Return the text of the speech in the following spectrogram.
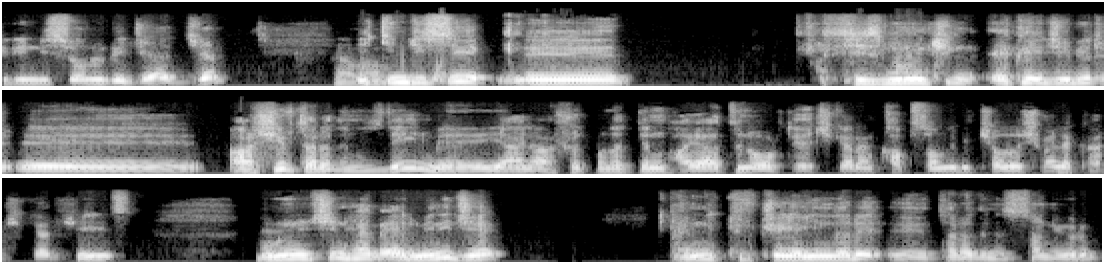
birincisi onu rica edeceğim. Tamam. İkincisi e, siz bunun için epeyce bir e, arşiv taradınız değil mi? Yani Aşot Malatya'nın hayatını ortaya çıkaran kapsamlı bir çalışmayla karşı karşıyayız. Bunun için hem Ermenice hem de Türkçe yayınları e, taradınız sanıyorum.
